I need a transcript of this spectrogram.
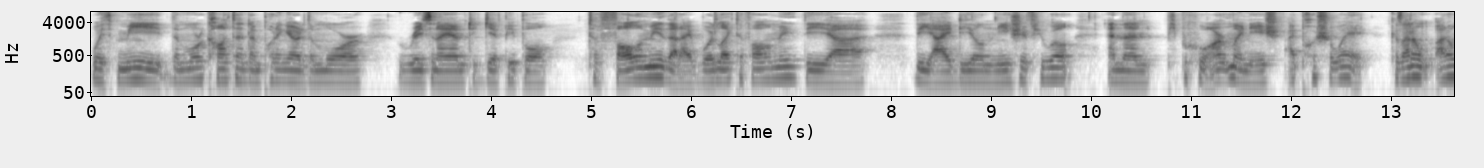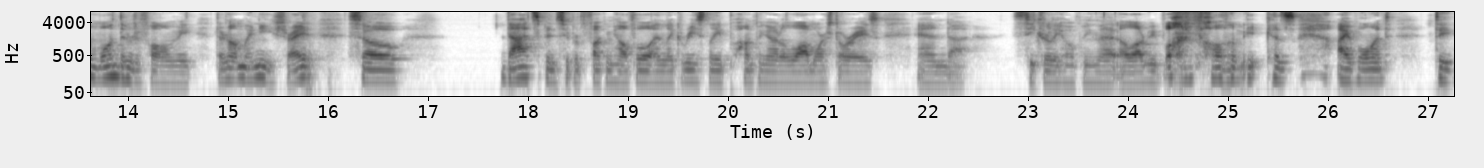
with me, the more content I'm putting out, the more reason I am to give people to follow me that I would like to follow me, the uh, the ideal niche, if you will, and then people who aren't my niche, I push away because I don't I don't want them to follow me. They're not my niche, right? So that's been super fucking helpful and like recently pumping out a lot more stories and uh, secretly hoping that a lot of people follow me because I want to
